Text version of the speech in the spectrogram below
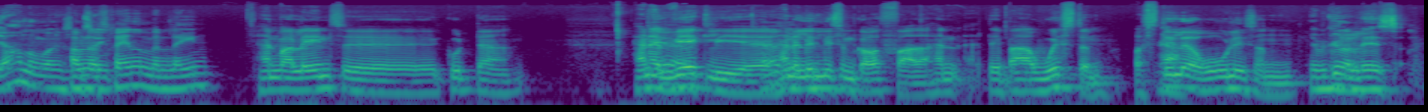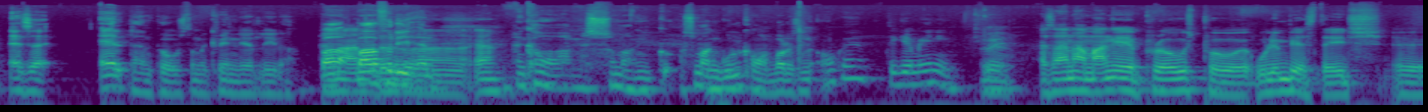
jeg har nogle gange Ham, der trænede med Lane. Han var alene til øh, gut der. Han er Ja, virkelig, øh, han er han er lidt ligesom Godfather. Han, det er bare wisdom og stille Ja. og roligt sådan. jeg begynder at læse altså, alt, han poster med kvindelige atleter. Han Bare, har bare fordi han, Ja. Han kommer med så mange, så mange guldkorn, hvor det er sådan, okay, det giver mening. Okay. Altså han har mange pros på Olympia Stage øh,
